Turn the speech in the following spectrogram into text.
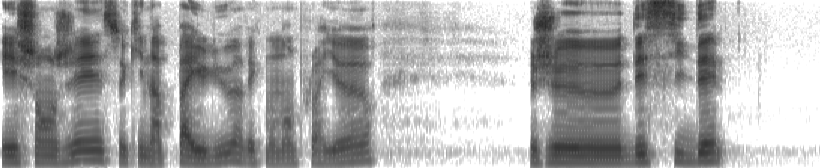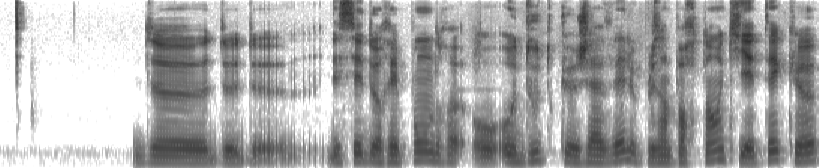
échanger, ce qui n'a pas eu lieu avec mon employeur. Je décidais de, d'essayer de, répondre aux, doutes que j'avais, le plus important, qui était que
